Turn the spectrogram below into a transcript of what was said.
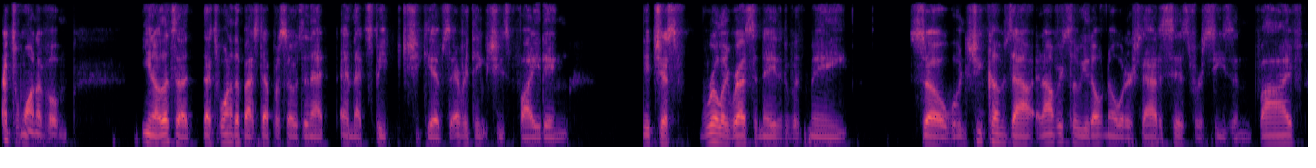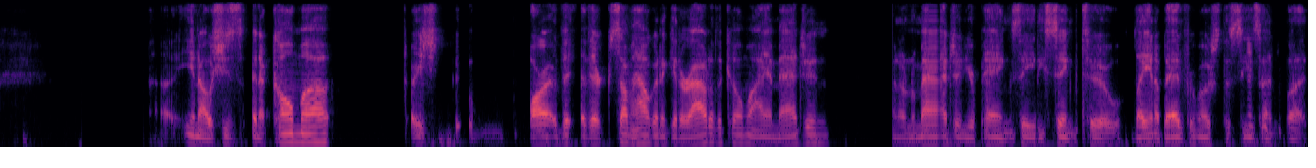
that's one of them you know that's a that's one of the best episodes in that and that speech she gives everything she's fighting it just really resonated with me so when she comes out and obviously we don't know what her status is for season five uh, you know she's in a coma are they're somehow going to get her out of the coma i imagine i don't imagine you're paying sadie sink to lay in a bed for most of the season but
